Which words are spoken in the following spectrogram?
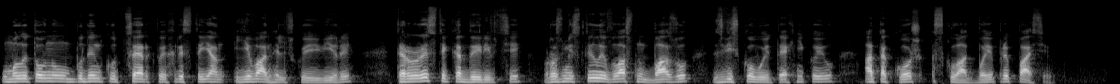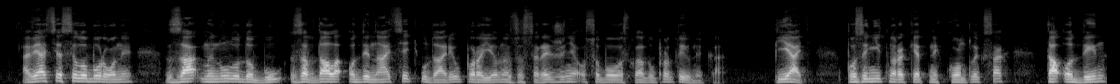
у молитовному будинку церкви християн Євангельської віри, терористи-кадирівці розмістили власну базу з військовою технікою, а також склад боєприпасів. Авіація Сил оборони за минулу добу завдала 11 ударів по районах зосередження особового складу противника, 5 по зенітно-ракетних комплексах та 1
